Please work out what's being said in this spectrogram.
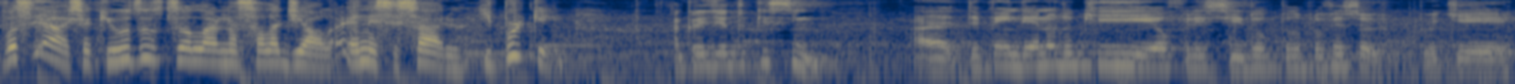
Você acha que o uso do celular na sala de aula é necessário e por quê? Acredito que sim, ah, dependendo do que é oferecido pelo professor, porque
